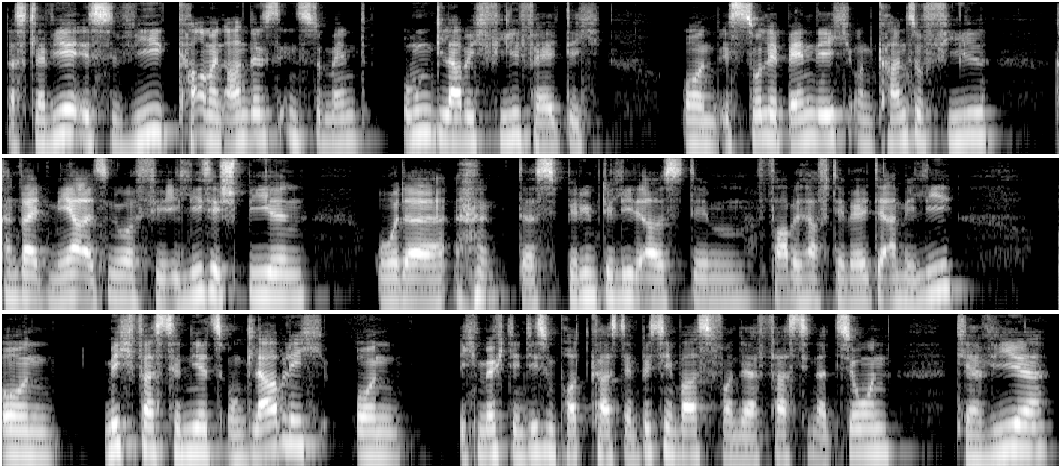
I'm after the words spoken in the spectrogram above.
Das Klavier ist wie kaum ein anderes Instrument unglaublich vielfältig und ist so lebendig und kann so viel, kann weit mehr als nur für Elise spielen oder das berühmte Lied aus dem Fabelhafte Welt der Amelie. Und mich fasziniert es unglaublich und ich möchte in diesem Podcast ein bisschen was von der Faszination Klavier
